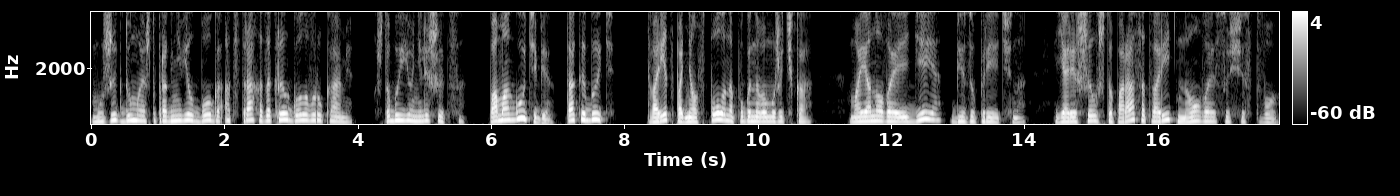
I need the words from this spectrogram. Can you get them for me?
Мужик, думая, что прогневил Бога, от страха закрыл голову руками, чтобы ее не лишиться. «Помогу тебе, так и быть!» Творец поднял с пола напуганного мужичка. «Моя новая идея безупречна. Я решил, что пора сотворить новое существо».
